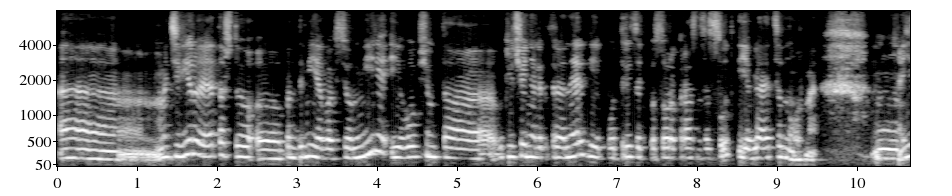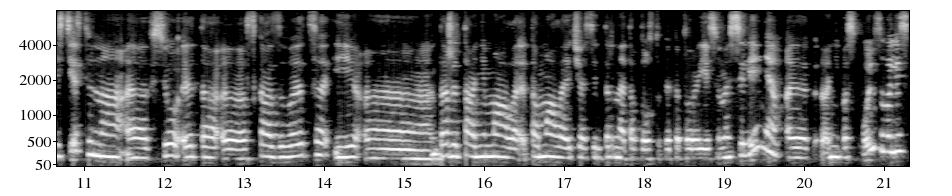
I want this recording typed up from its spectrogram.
э, мотивируя это, что э, пандемия во всем мире и, в общем-то, выключение электроэнергии по 30-40 по раз за сутки является нормой. Естественно, все это сказывается, и даже та, немалая, та малая часть интернета в доступе, которая есть у населения, они воспользовались,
